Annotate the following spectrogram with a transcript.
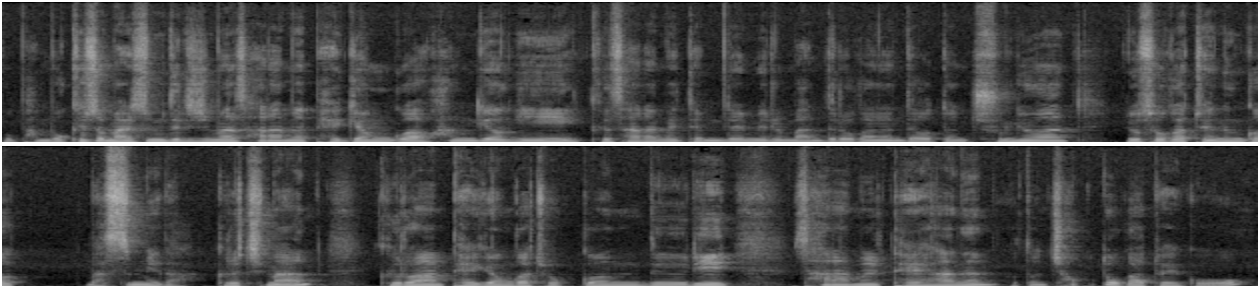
뭐 반복해서 말씀드리지만 사람의 배경과 환경이 그 사람의 됨됨이를 만들어가는데 어떤 중요한 요소가 되는 것 맞습니다. 그렇지만 그러한 배경과 조건들이 사람을 대하는 어떤 척도가 되고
